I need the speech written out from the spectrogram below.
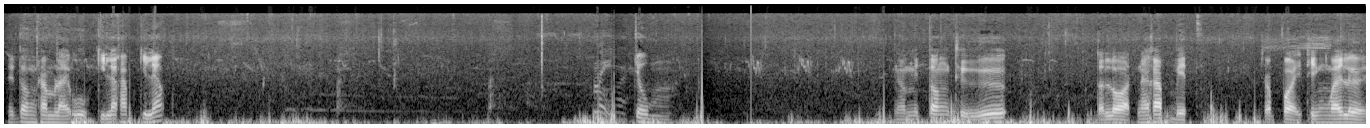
ไม่ต้องทำอะไรอู้กินแล้วครับ กินแล้ว ไม่จมเราไม่ต้องถือตลอดนะครับ เบ็ดจะปล่อยทิ้งไว้เลย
